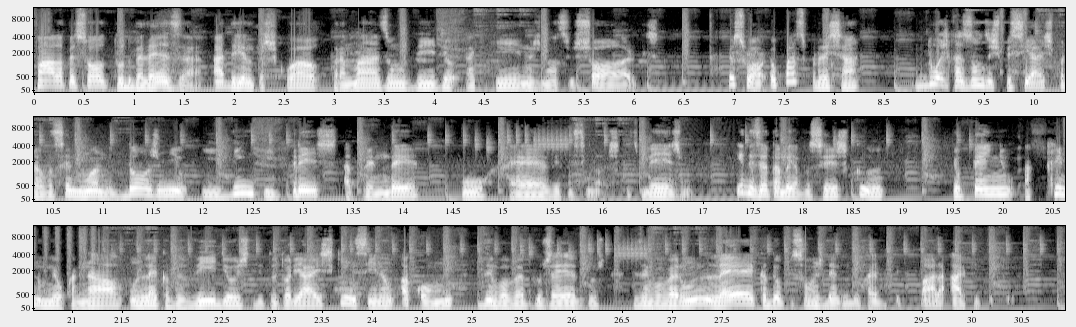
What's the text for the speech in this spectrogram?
Fala pessoal, tudo beleza? Adriano Pascoal para mais um vídeo aqui nos nossos shorts. Pessoal, eu passo para deixar duas razões especiais para você no ano 2023 aprender o Revit, senhores. Isso mesmo. E dizer também a vocês que eu tenho aqui no meu canal um leque de vídeos, de tutoriais que ensinam a como desenvolver projetos, desenvolver um leque de opções dentro do Revit para arquitetura.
